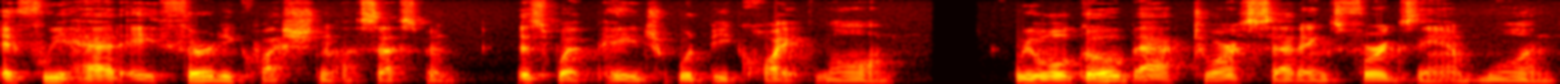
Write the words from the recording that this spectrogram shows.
If we had a 30 question assessment, this web page would be quite long. We will go back to our settings for exam 1.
